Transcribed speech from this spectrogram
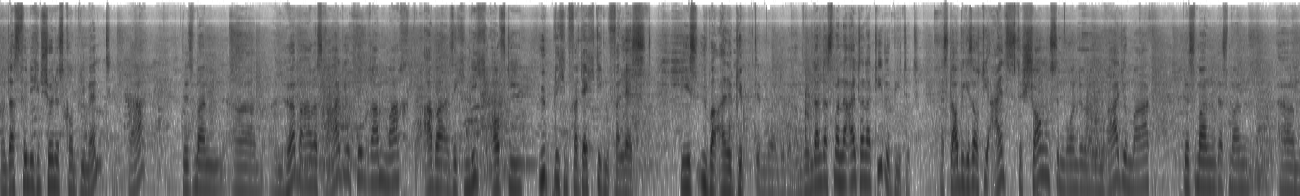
Und das finde ich ein schönes Kompliment. Ja? bis man ähm, ein hörbares Radioprogramm macht, aber sich nicht auf die üblichen Verdächtigen verlässt, die es überall gibt im Grunde genommen, sondern dass man eine Alternative bietet. Das, glaube ich, ist auch die einzige Chance im Grunde genommen im Radiomarkt, dass man, dass man ähm,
